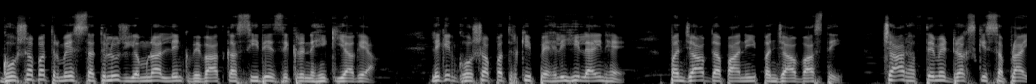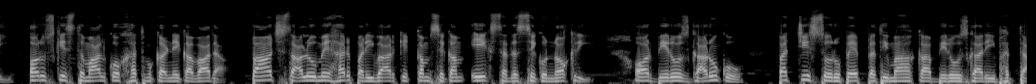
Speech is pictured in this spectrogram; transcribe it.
घोषणा पत्र में सतलुज यमुना लिंक विवाद का सीधे ज़िक्र नहीं किया गया, लेकिन घोषणा पत्र की पहली ही लाइन है, पंजाब दा पानी, पंजाब वास्ते। चार हफ़्ते में ड्रग्स की सप्लाई और उसके इस्तेमाल को खत्म करने का वादा। पाँच सालों में हर परिवार के कम से कम एक सदस्य को नौकरी और बेरोजगारों को पच्चीस सौ रुपए प्रति माह का बेरोजगारी भत्ता।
